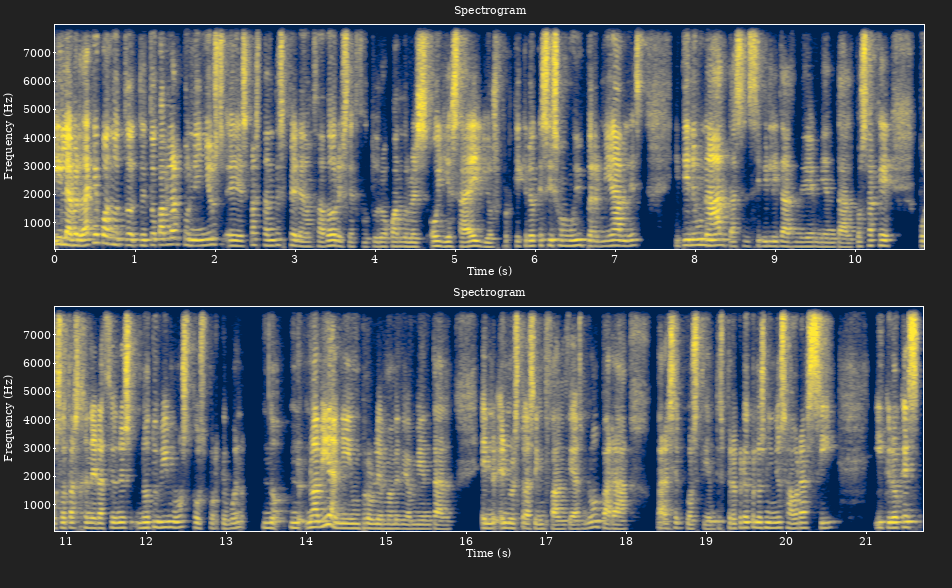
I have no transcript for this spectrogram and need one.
Y la verdad que cuando te toca hablar con niños es bastante esperanzador ese futuro cuando les oyes a ellos, porque creo que sí son muy permeables y tiene una alta sensibilidad medioambiental, cosa que pues otras generaciones no tuvimos, pues porque bueno, no, no, había ni un problema medioambiental en, nuestras infancias, ¿no? Para, para ser conscientes. Pero creo que los niños ahora sí y creo que es,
